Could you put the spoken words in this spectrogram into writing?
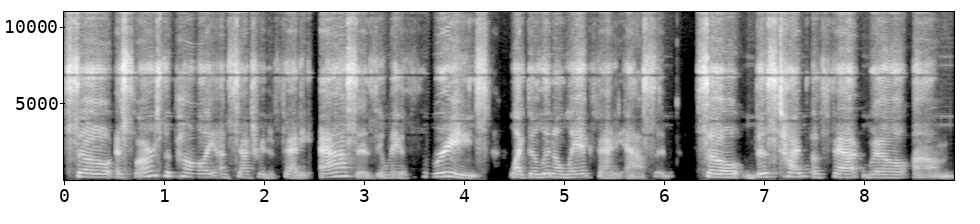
So as far as the polyunsaturated fatty acids, the omega-3s, like the linoleic fatty acid, so this type of fat will um,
